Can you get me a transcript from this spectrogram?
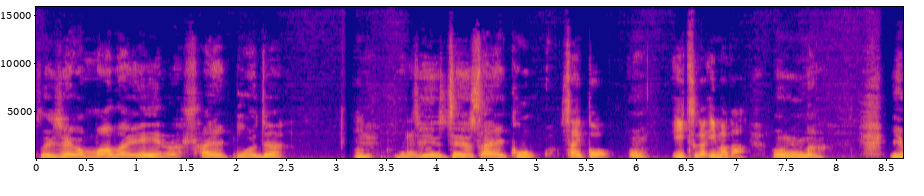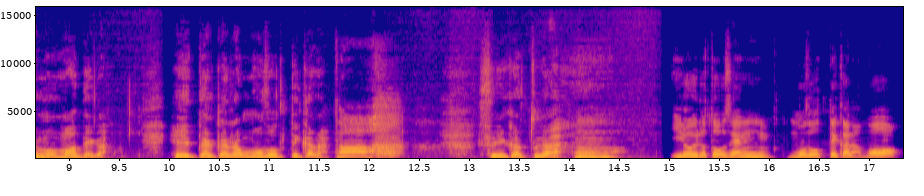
それじゃがまだええの、最高じゃ。ん？人生最高。最高。うん。いつが、今が？うん、今、今までが、兵隊から戻ってからあ生活が、あ。うん。いろいろ当然、戻ってからも、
